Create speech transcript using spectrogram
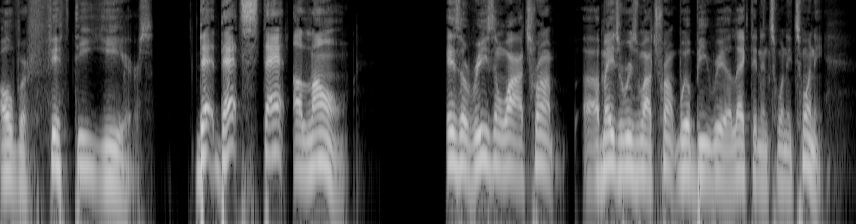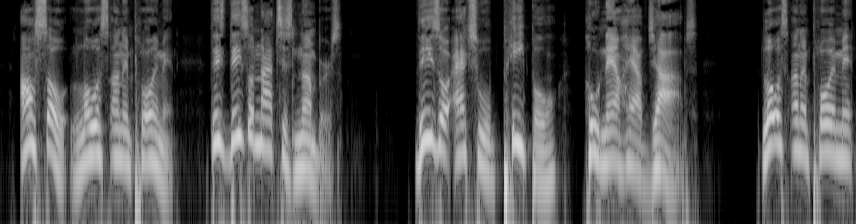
over 50 years. That that stat alone is a reason why Trump, a major reason why Trump will be reelected in 2020. Also, lowest unemployment. These these are not just numbers. These are actual people who now have jobs. Lowest unemployment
